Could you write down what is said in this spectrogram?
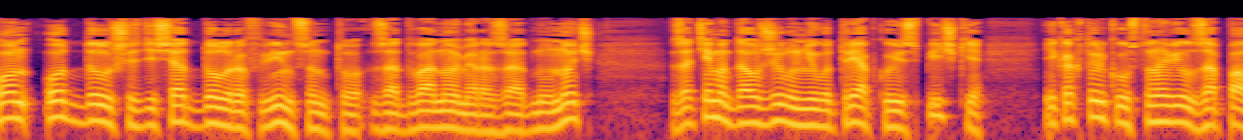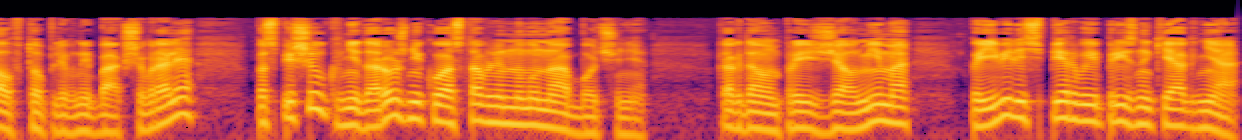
Он отдал 60 долларов Винсенту за два номера за одну ночь, затем одолжил у него тряпку и спички – и как только установил запал в топливный бак «Шевроле», поспешил к внедорожнику, оставленному на обочине. Когда он проезжал мимо, появились первые признаки огня.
